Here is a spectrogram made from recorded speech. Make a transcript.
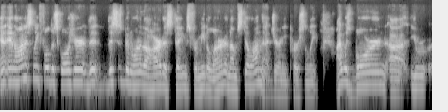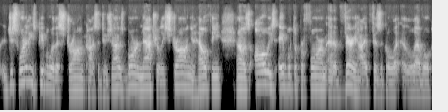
and, and honestly, full disclosure, that this has been one of the hardest things for me to learn, and I'm still on that journey personally. I was born, uh, you're just one of these people with a strong constitution. I was born naturally strong and healthy, and I was always able to perform at a very high physical le- level,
